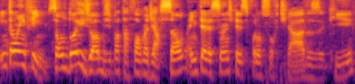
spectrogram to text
Então, enfim, são dois jogos de plataforma de ação. É interessante que eles foram sorteados aqui.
